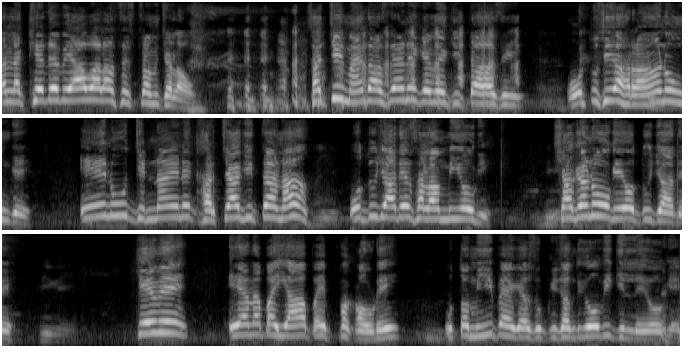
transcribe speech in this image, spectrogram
ਬਿਲਕੁਲ ਸਹੀ ਆ ਲੱਖੇ ਦੇ ਵਿਆਹ ਵਾਲਾ ਸਿਸਟਮ ਚਲਾਓ। ਸੱਚੀ ਮੈਂ ਦੱਸਦਾ ਨੇ ਕਿਵੇਂ ਕੀਤਾ ਸੀ ਹੁਣ ਤੁਸੀਂ ਹੈਰਾਨ ਹੋਵੋਗੇ। ਇਹਨੂੰ ਜਿੰਨਾ ਇਹਨੇ ਖਰਚਾ ਕੀਤਾ ਨਾ ਉਦੋਂ ਜ਼ਿਆਦਾ ਸਲਾਮੀ ਹੋ ਗਈ। ਸ਼ਗਨ ਹੋ ਗਏ ਉਦੋਂ ਜ਼ਿਆਦਾ। ਠੀਕ ਹੈ ਜੀ ਕਿਵੇਂ? ਇਹ ਆਂਦਾ ਭਾਈ ਆ ਪਏ ਪਕੌੜੇ ਉਤੋਂ ਮੀਂਹ ਪੈ ਗਿਆ ਸੁੱਕੀ ਜਾਂਦੀ ਉਹ ਵੀ ਗਿੱਲੇ ਹੋ ਗਏ।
